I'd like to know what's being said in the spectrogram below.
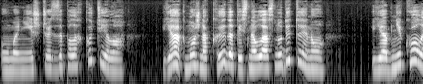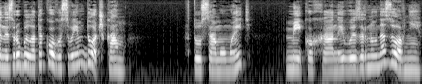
У мені щось запалахкотіло. Як можна кидатись на власну дитину? Я б ніколи не зробила такого своїм дочкам. В ту саму мить мій коханий визирнув назовні.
